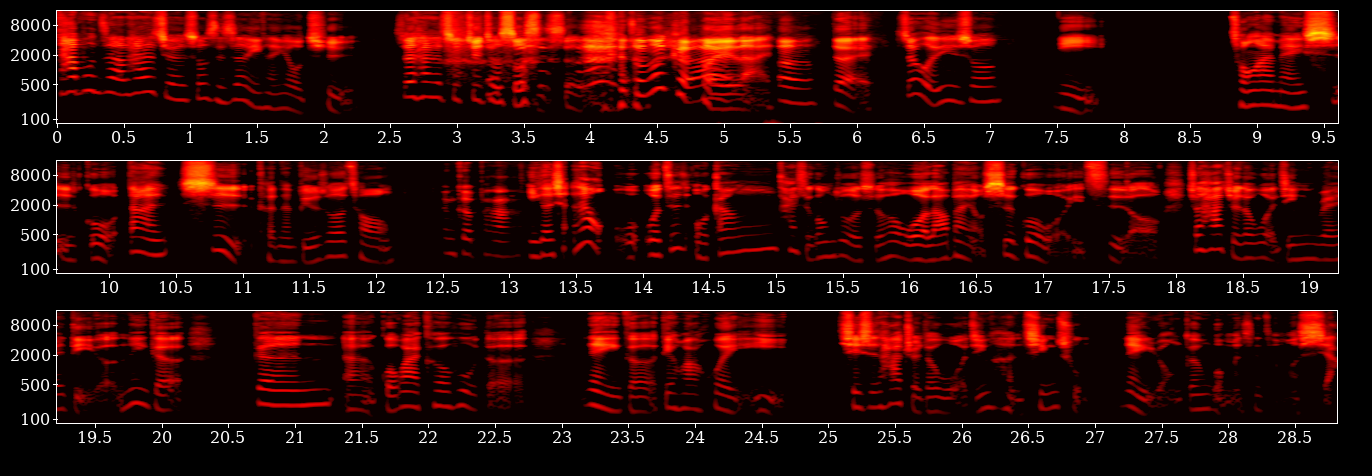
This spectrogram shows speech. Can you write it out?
他不知道，他是觉得缩时摄影很有趣。所以他就出去就缩时摄影，怎么可爱？回来，嗯，对。所以我的意思说，你从来没试过，当然是可能，比如说从很可怕一个像，像我我之我刚开始工作的时候，我老板有试过我一次哦，就他觉得我已经 ready 了，那个跟呃国外客户的那个电话会议，其实他觉得我已经很清楚内容跟我们是怎么想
